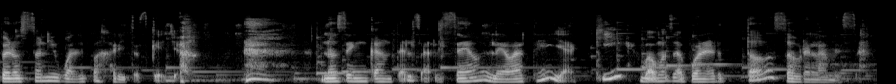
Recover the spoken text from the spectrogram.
pero son igual de pajaritos que yo. Nos encanta el salseo, el debate y aquí vamos a poner todo sobre la mesa.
